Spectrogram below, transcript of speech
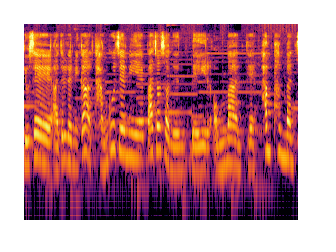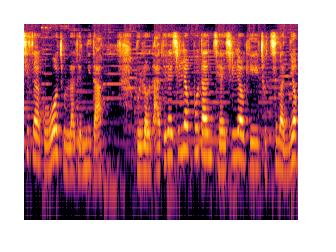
요새 아들내미가 당구 재미에 빠져서는 매일 엄마한테 한 판만 치자고 졸라댑니다. 물론 아들의 실력보단 제 실력이 좋지만요.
